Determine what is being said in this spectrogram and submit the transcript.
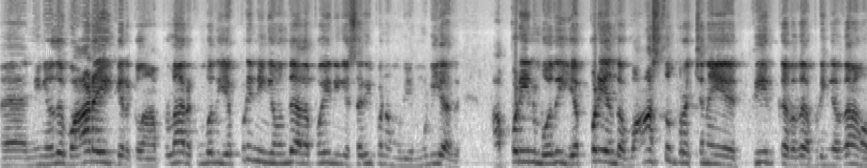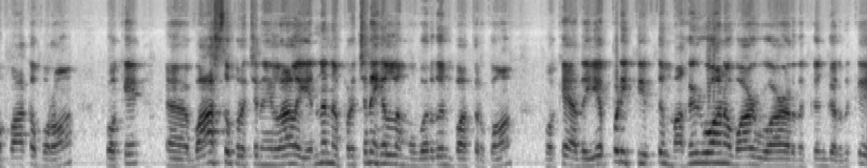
அஹ், நீங்க வந்து வாடகைக்கு இருக்கலாம். அப்படிலாம் இருக்கும்போது எப்படி நீங்க வந்து அதை போய் நீங்க சரி பண்ண முடியும் முடியாது? அப்படின் போது எப்படி அந்த வாஸ்து பிரச்சனையை தீர்க்கிறது அப்படிங்கிறத நம்ம பார்க்க போறோம். ஓகே? வாஸ்து பிரச்சனைகளால என்னென்ன பிரச்சனைகள் நம்ம வருதுன்னு பார்த்துருக்கோம். ஓகே அதை எப்படி தீர்த்து மகிழ்வான வாழ்வு வாழறதுக்குங்கிறதுக்கு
